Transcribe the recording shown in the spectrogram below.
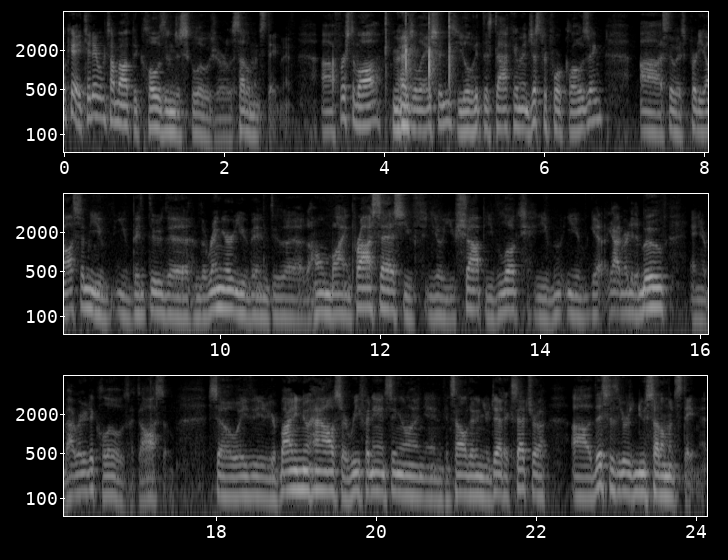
Okay, today we're talking about the closing disclosure or the settlement statement. Uh, first of all, congratulations, you'll get this document just before closing. Uh, so it's pretty awesome. You've you've been through the the ringer. You've been through the, the home buying process. You've you know you've shopped. You've looked. You've you've get, gotten ready to move, and you're about ready to close. That's awesome. So either you're buying a new house or refinancing on and consolidating your debt, etc. Uh, this is your new settlement statement.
